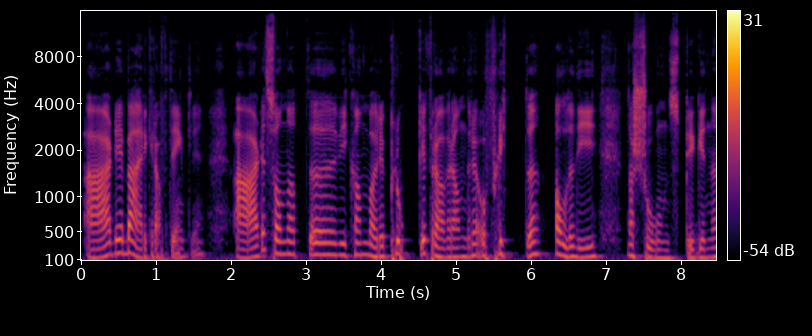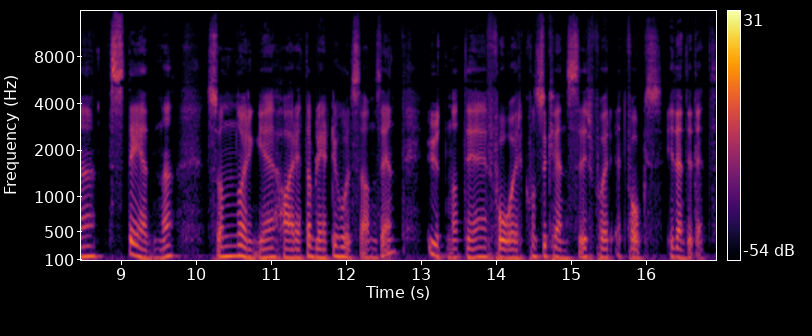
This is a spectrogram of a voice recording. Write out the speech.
Er det bærekraftig, egentlig? Er det sånn at uh, vi kan bare plukke fra hverandre og flytte alle de nasjonsbyggende stedene som Norge har etablert i hovedstaden sin, uten at det får konsekvenser for et folks identitet?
